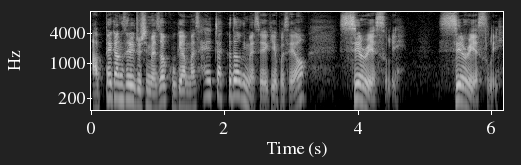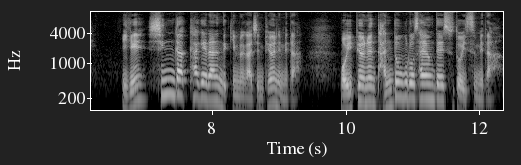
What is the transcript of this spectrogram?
앞에 강세를 주시면서 고개 한번 살짝 끄덕이면서 얘기해 보세요. seriously. seriously. 이게 심각하게라는 느낌을 가진 표현입니다. 뭐 이 표현은 단독으로 사용될 수도 있습니다.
